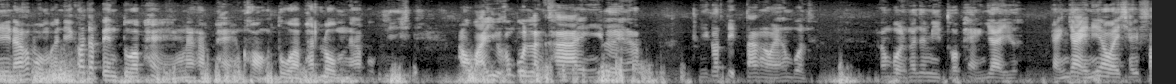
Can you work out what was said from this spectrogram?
นี่นะครับผมอันนี้ก็จะเป็นตัวแผงนะครับ แผงของตัวพัดลมนะครับผมที่เอาไว้อยู่ข้างบนหลังคาอย่างนี้เลยนะครับ นี่ก็ติดตั้งเอาไว้ข้างบน ข้างบนก็จะมีตัวแผงใหญ่อยู่แผงใหญ่นี่เอาไว้ใช้ไฟ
